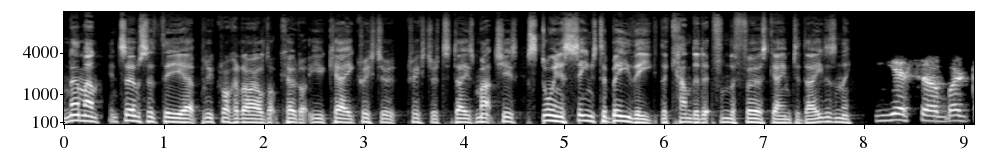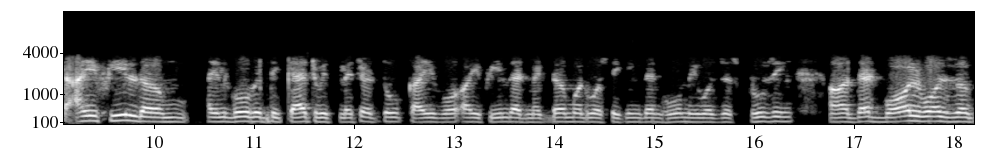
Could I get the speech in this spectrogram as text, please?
Naman, in terms of the uh, bluecrocodile.co.uk cricketer, cricketer today's matches, Stoinis seems to be the, the candidate from the first game today, doesn't he? Yes, uh, but I feel the I'll go with the catch with Fletcher took. I, I feel that McDermott was taking them home. He was just cruising. Uh, that ball was uh,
